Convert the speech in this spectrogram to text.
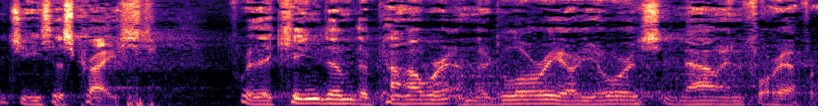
Jesus Christ. For the kingdom, the power, and the glory are yours now and forever.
